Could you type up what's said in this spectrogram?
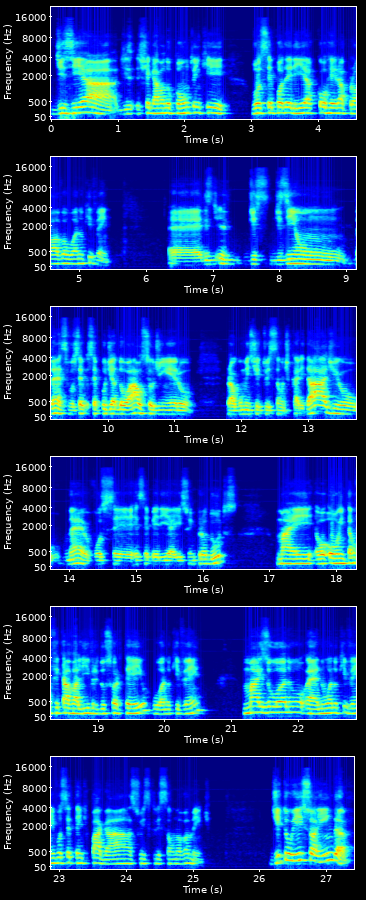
dizia, diz, chegava no ponto em que você poderia correr a prova o ano que vem. É, eles diziam, né, se você, você podia doar o seu dinheiro para alguma instituição de caridade, ou né, você receberia isso em produtos, mas, ou, ou, então ficava livre do sorteio o ano que vem, mas o ano, é, no ano que vem você tem que pagar a sua inscrição novamente. Dito isso ainda,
